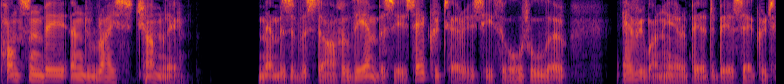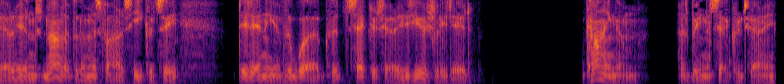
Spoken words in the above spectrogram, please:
Ponsonby and Rice Cholmondeley, members of the staff of the embassy, secretaries, he thought, although everyone here appeared to be a secretary, and none of them, as far as he could see, did any of the work that secretaries usually did. Cunningham had been a secretary,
